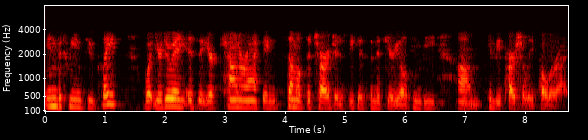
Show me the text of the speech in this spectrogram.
in between two plates, what you're doing is that you're counteracting some of the charges because the material can be um, can be partially polarized.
